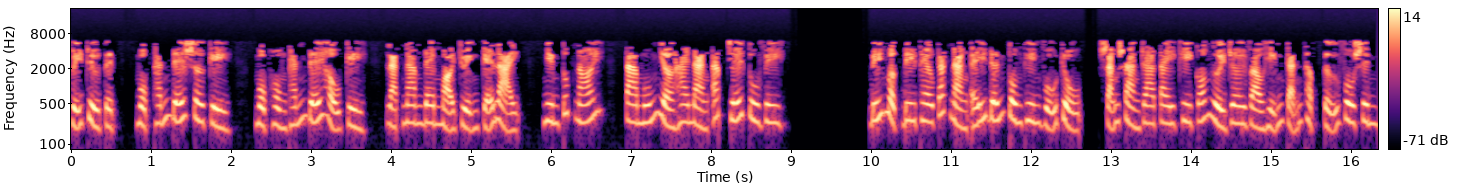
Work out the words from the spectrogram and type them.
Thủy Triều Tịch, một thánh đế sơ kỳ, một hồn thánh đế hậu kỳ, Lạc Nam đem mọi chuyện kể lại, nghiêm túc nói, ta muốn nhờ hai nàng áp chế tu vi. Bí mật đi theo các nàng ấy đến tôn thiên vũ trụ, sẵn sàng ra tay khi có người rơi vào hiểm cảnh thập tử vô sinh,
